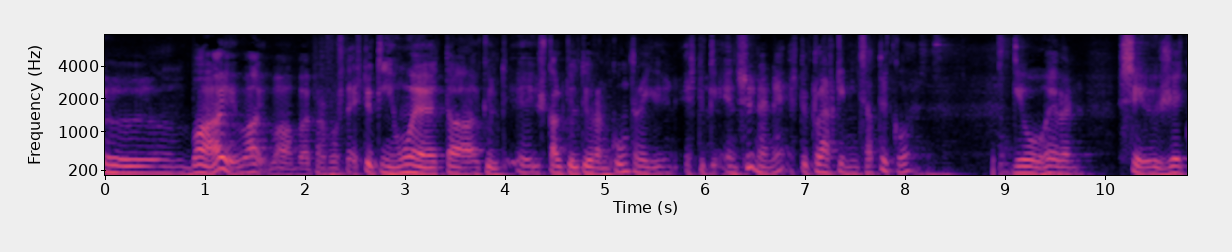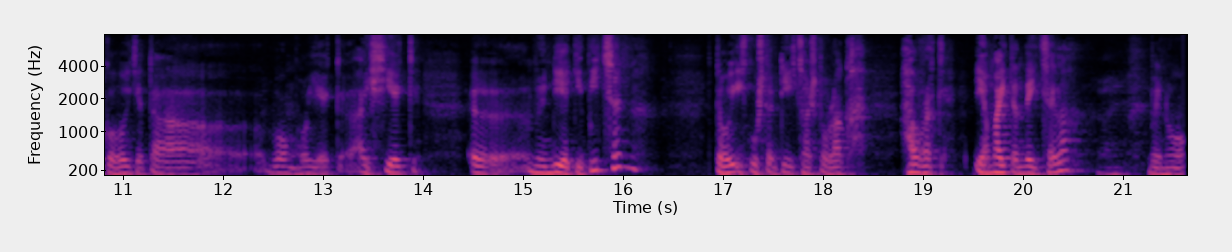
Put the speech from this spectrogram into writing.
E, bai, bai, bai, bai, proposta, ez duk inhue eta kult, euskal kulturan kontra, egin, ez duk entzunen, eh? ez duk klarki mintzateko. Eh? Geo heben CEG-ko hoik eta bon, hoiek aiziek uh, mundiek ipitzen, eta ikusten ti ikastolak haurak jamaiten deitzela, beno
